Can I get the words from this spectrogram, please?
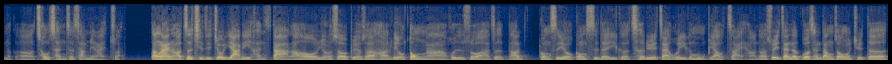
那个、呃、抽成这上面来赚。当然哈，这其实就压力很大。然后有的时候，比如说哈流动啊，或者说啊这，然后公司又有公司的一个策略在或一个目标在哈。那所以在那个过程当中，我觉得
